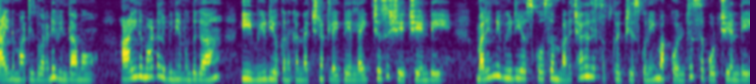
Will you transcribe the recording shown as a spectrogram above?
ఆయన మాటల ద్వారానే విందాము. ఆయన మాటలు వినే ముందుగా ఈ వీడియో కనుక నచ్చినట్లయితే లైక్ చేసి షేర్ చేయండి. మరిన్ని వీడియోస్ కోసం మన ఛానల్ని సబ్స్క్రైబ్ చేసుకుని మాకు కొంచెం సపోర్ట్ చేయండి.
